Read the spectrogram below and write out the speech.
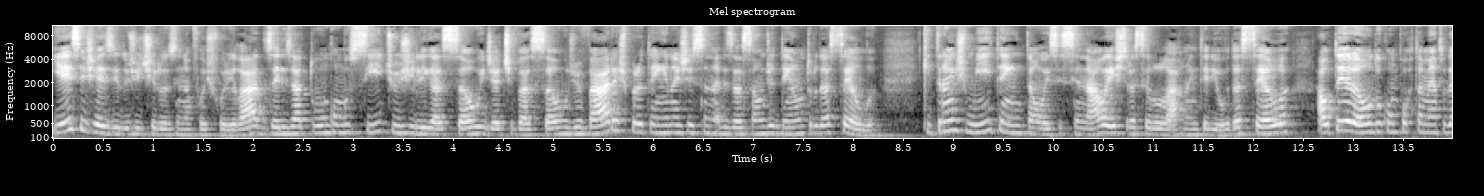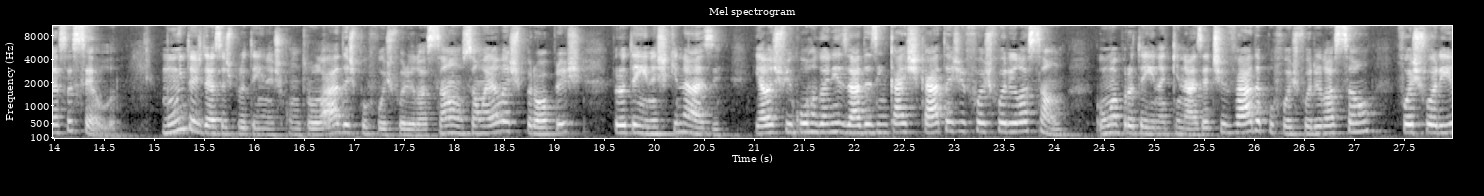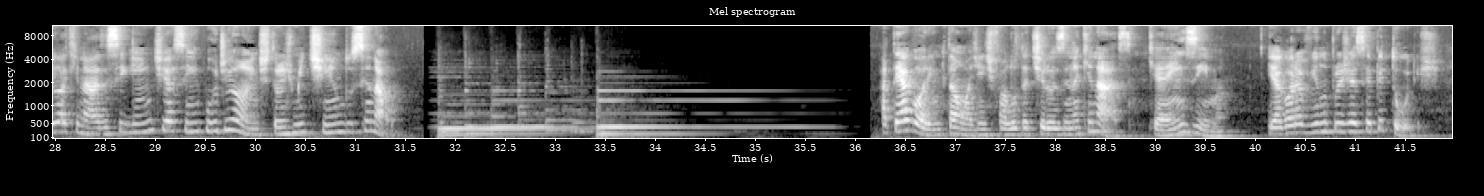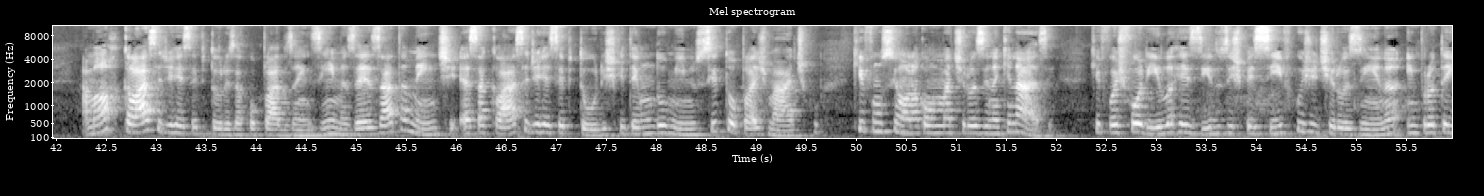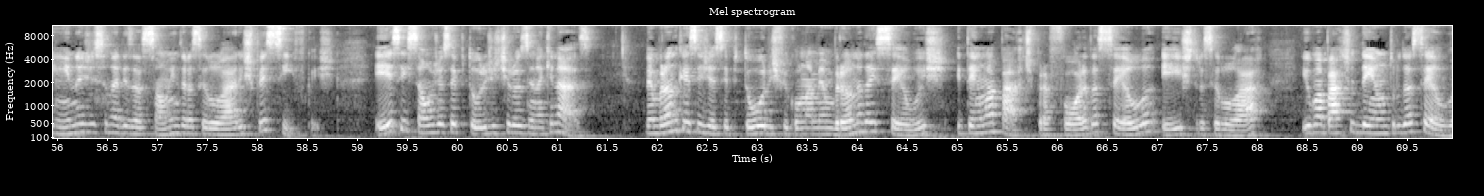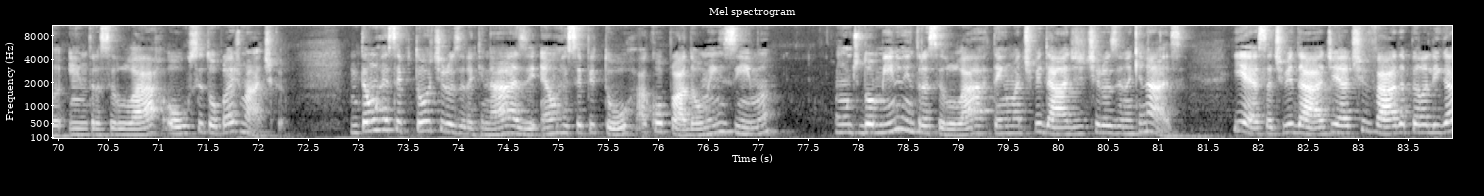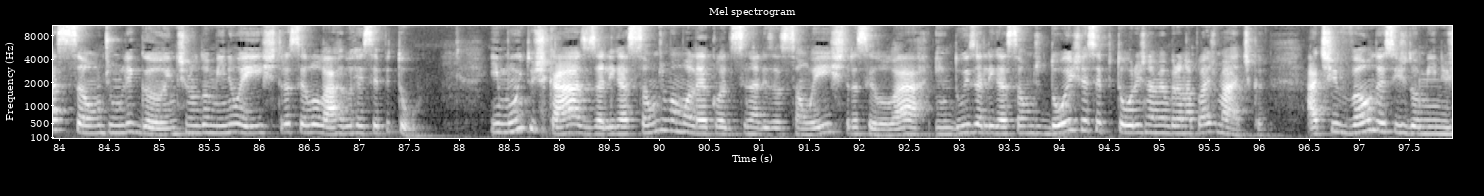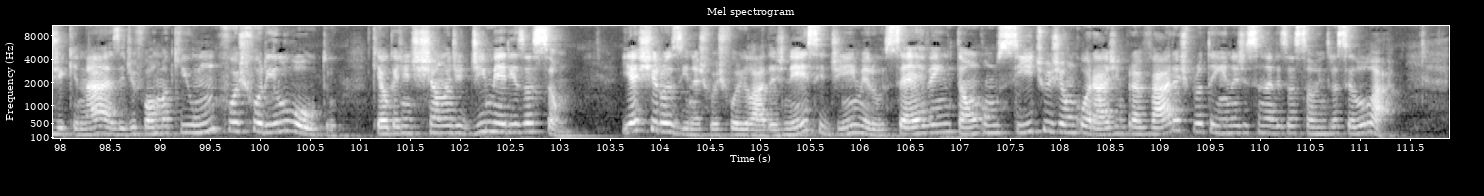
E esses resíduos de tirosina fosforilados, eles atuam como sítios de ligação e de ativação de várias proteínas de sinalização de dentro da célula, que transmitem então esse sinal extracelular no interior da célula, alterando o comportamento dessa célula. Muitas dessas proteínas controladas por fosforilação são elas próprias proteínas quinase, e elas ficam organizadas em cascatas de fosforilação, uma proteína quinase ativada por fosforilação fosforila a quinase seguinte e assim por diante, transmitindo o sinal. Até agora, então, a gente falou da tirosina quinase, que é a enzima. E agora vindo para os receptores. A maior classe de receptores acoplados a enzimas é exatamente essa classe de receptores que tem um domínio citoplasmático que funciona como uma tirosina quinase que fosforila resíduos específicos de tirosina em proteínas de sinalização intracelular específicas. Esses são os receptores de tirosina quinase. Lembrando que esses receptores ficam na membrana das células e tem uma parte para fora da célula, extracelular, e uma parte dentro da célula, intracelular ou citoplasmática. Então, o receptor tirosina quinase é um receptor acoplado a uma enzima, onde o domínio intracelular tem uma atividade de tirosina quinase e essa atividade é ativada pela ligação de um ligante no domínio extracelular do receptor. Em muitos casos, a ligação de uma molécula de sinalização extracelular induz a ligação de dois receptores na membrana plasmática, ativando esses domínios de quinase de forma que um fosforila o outro, que é o que a gente chama de dimerização. E as tirosinas fosforiladas nesse dímero servem então como sítios de ancoragem para várias proteínas de sinalização intracelular.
